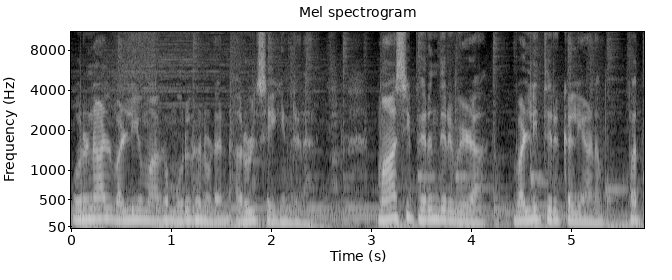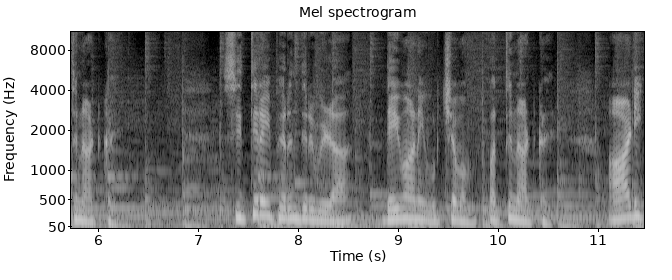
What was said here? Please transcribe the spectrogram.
ஒரு நாள் வள்ளியுமாக முருகனுடன் அருள் செய்கின்றனர் மாசி பெருந்திருவிழா வள்ளி திருக்கல்யாணம் பத்து நாட்கள். சித்திரை பெருந்திருவிழா தெய்வானை உற்சவம் பத்து நாட்கள். ஆடி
